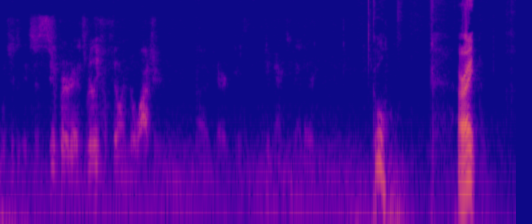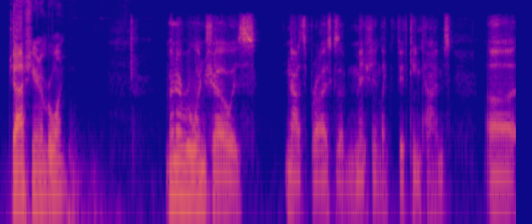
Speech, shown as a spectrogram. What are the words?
Which is it's just super. It's really fulfilling to watch your uh, characters get back together. Cool. All right, Josh, you're number one. My number one show is not a surprise because I've mentioned it like 15 times. Uh,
